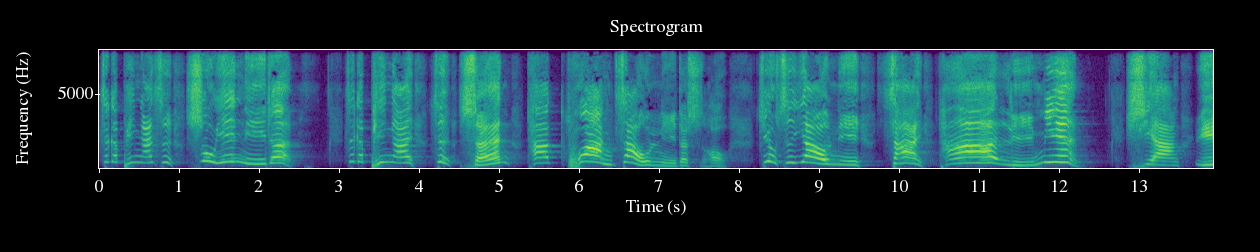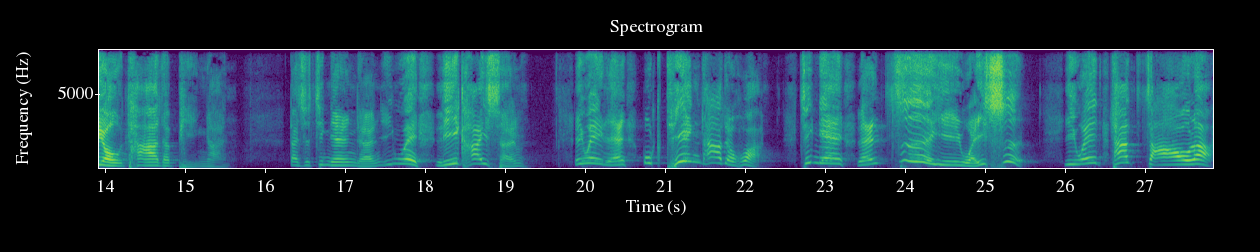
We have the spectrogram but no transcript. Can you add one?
这个平安是属于你的，这个平安是神他创造你的时候。就是要你在他里面想有他的平安，但是今天人因为离开神，因为人不听他的话，今天人自以为是，以为他找了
